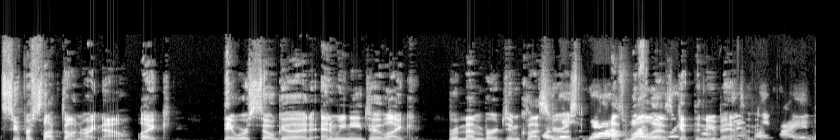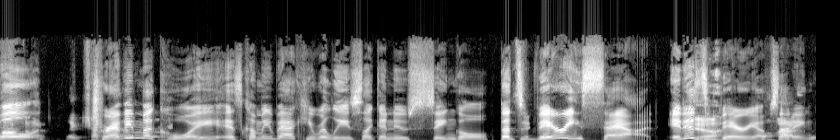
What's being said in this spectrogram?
super slept on right now like they were so good and we need to like remember gym class Are they- heroes yeah, as well as like, get the new bands in it. Like, I Well, not, like, checked Travie. McCoy is coming back. He released like a new single that's very sad. It is Yeah. very upsetting.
